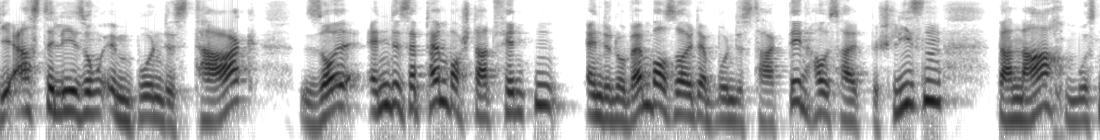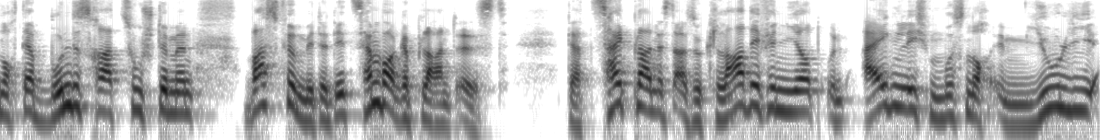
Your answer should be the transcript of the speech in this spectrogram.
Die erste Lesung im Bundestag soll Ende September stattfinden. Ende November soll der Bundestag den Haushalt beschließen. Danach muss noch der Bundesrat zustimmen, was für Mitte Dezember geplant ist. Der Zeitplan ist also klar definiert und eigentlich muss noch im Juli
